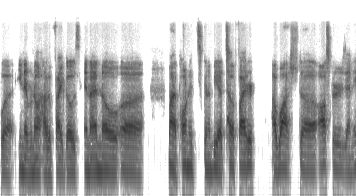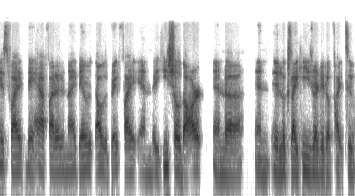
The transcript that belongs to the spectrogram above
But you never know how the fight goes, and I know uh, my opponent's gonna be a tough fighter. I watched uh, Oscars and his fight. They had fight of the night. They were, that was a great fight, and he showed the heart, and uh, and it looks like he's ready to fight too.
